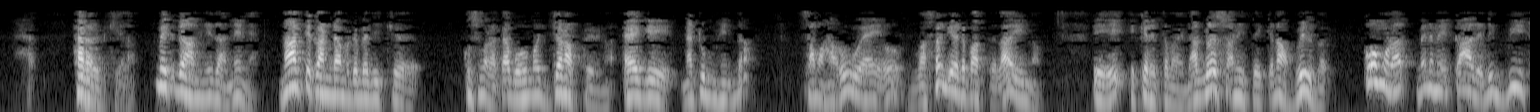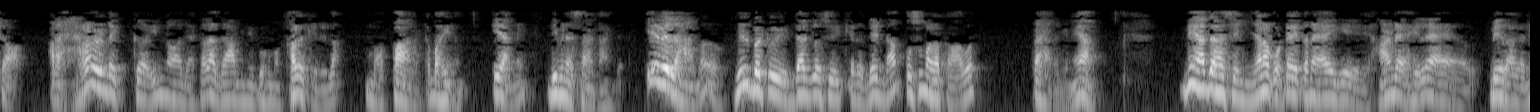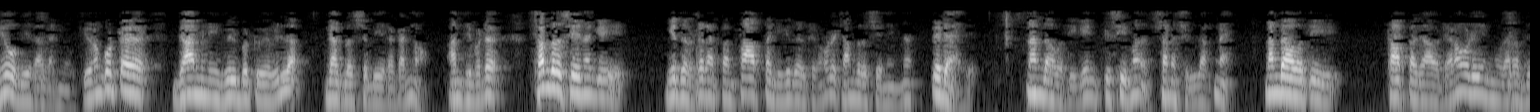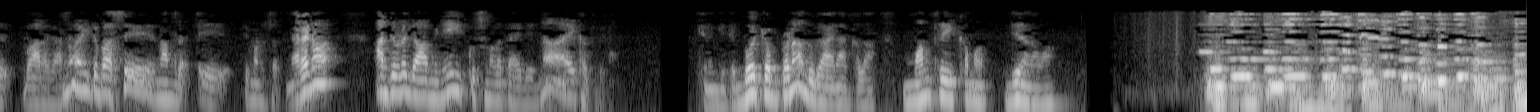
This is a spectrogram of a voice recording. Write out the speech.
හැරල්ඩ් කියලා. මේක ගාමිණී දන්නේ නැහැ. නාට්‍ය කණ්ඩායමට බැඳිච්ච කුසුමලතා බොහොම ජනප්‍රිය වෙනවා. ඇයගේ නැටුම් හින්දා සමහරු ඇයව වසඟයටපත් වෙලා ඉන්නවා. ඒ එකනේ තමයි ඩග්ලස් අනිත් එක්කෙනා විල්බර්. කොහොමුණත් මෙන්න මේ කාලෙදි බීටා අර හැරල්ඩ් එක්ක ඉන්නවා දැකලා ගාමිණී බොහොම කලකිරිලා පාරට බහිනවා. කියන්නේ දිවිනසා ගන්න. ඒ වෙලාවම විල්බර්ටුයි ඩග්ලස්යි කියන දෙන්න කුසුමලතාව පැහැරගෙන යනවා. මේ අදහසෙන් යනකොට එතන ඇයිගේ හඬ ඇහිලා බේරාගනියෝ බේරාගනියෝ කියනකොට ගාමිණී විල්බටු ඇවිල්ලා ඩග්ලස්ව බේර ගන්නවා. අන්තිමට චන්ද්‍රසේනගේ ගෙදරට නැත්නම් තාත්තගේ ගෙදරට යනකොට චන්ද්‍රසේන ඉන්න ලෙඩ ඇදේ. නන්දාවතිගෙන් කිසිම සනසිල්ලක් නැහැ. නන්දාවති තාත්තා ගාවට යනකොට ඉන්න වැරද්ද බාර ගන්නවා. ඊට පස්සේ නන්ද ඒ මනුස්සත් මැරෙනවා. අන්තිමට ගාමිණී කුස්මලතය දෙන්න එකතු වෙනවා. කෙනෙක්ගේ බොචම් ප්‍රනාදු ගායනා කළා. മന്ത്രിකම දිනනවා. Thank you.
